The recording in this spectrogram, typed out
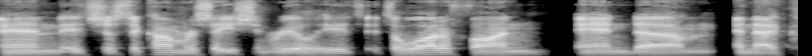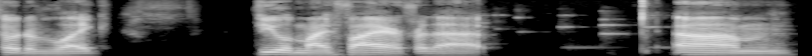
and it's just a conversation really. It's, it's a lot of fun. And um and that kind of like fueled my fire for that. Um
